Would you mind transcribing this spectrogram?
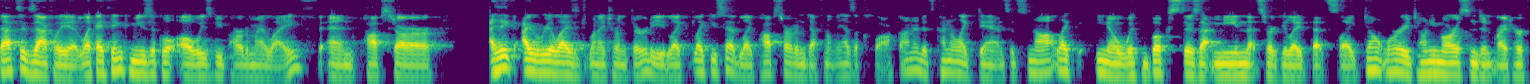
that's exactly it. Like, I think music will always be part of my life, and pop star I think I realized when I turned 30, like like you said, like pop stardom definitely has a clock on it. It's kind of like dance. It's not like, you know, with books, there's that meme that circulate that's like, don't worry, Toni Morrison didn't write her,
